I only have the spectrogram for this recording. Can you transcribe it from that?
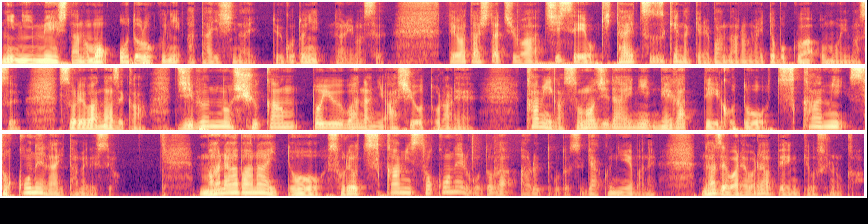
に任命したのも驚くに値しないということになります。で、私たちは知性を鍛え続けなければならないと僕は思います。それはなぜか自分の主観という罠に足を取られ、神がその時代に願っていることをつかみ損ねないためですよ。学ばないとそれをつかみ損ねることがあるってことです。逆に言えばね。なぜ我々は勉強するのか。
